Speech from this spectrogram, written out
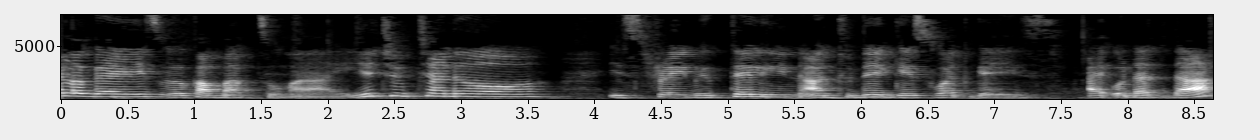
hello guys. Welcome back to my youtube channel. It's train with telling and today guess what guys? I ordered the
